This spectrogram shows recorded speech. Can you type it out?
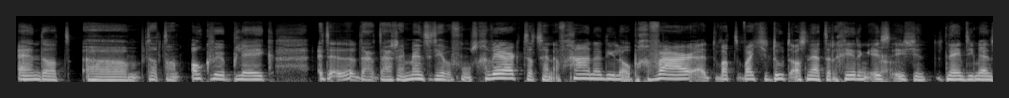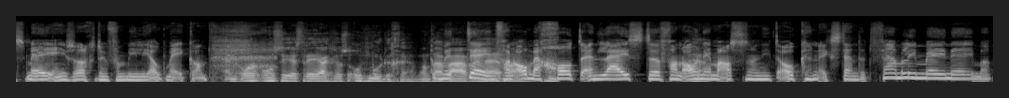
En dat, ehm, dat dan ook weer bleek. eh, Daar, daar zijn mensen die hebben voor ons gewerkt. Dat zijn Afghanen, die lopen gevaar. Wat, wat je doet als nette regering is, is je neemt die mensen mee en je zorgt dat hun familie ook mee kan. En onze eerste reactie was ontmoedigen. Want daar waren we Meteen van oh mijn god en lijsten van oh Ja. nee maar als ze dan niet ook hun extended family meenemen.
